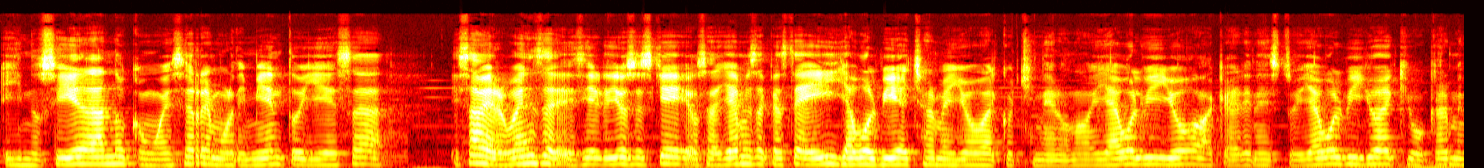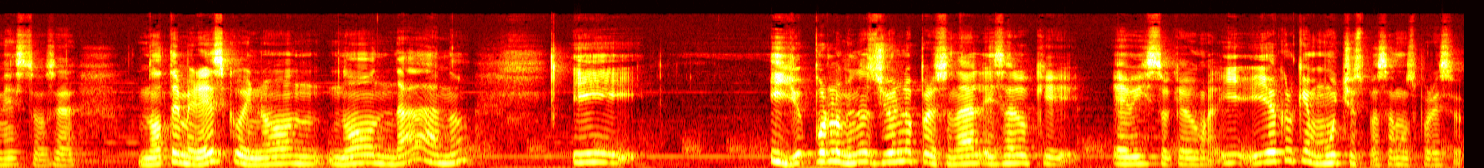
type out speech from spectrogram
y nos sigue dando como ese remordimiento y esa, esa vergüenza de decir, Dios, es que, o sea, ya me sacaste de ahí, ya volví a echarme yo al cochinero, ¿no? Ya volví yo a caer en esto, ya volví yo a equivocarme en esto, o sea, no te merezco y no, no, nada, ¿no? Y, y yo, por lo menos yo en lo personal, es algo que he visto que hago mal. Y, yo creo que muchos pasamos por eso.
